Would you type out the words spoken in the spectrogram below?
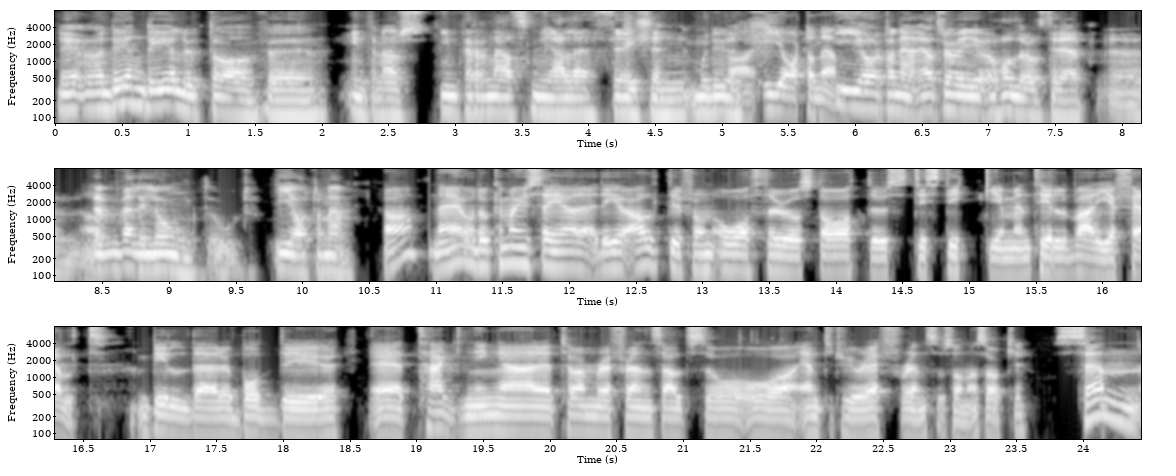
Det, det är en del utav uh, internationalization-modulen. Ja, I18N. I18N. Jag tror vi håller oss till det. Uh, ja. Det är ett väldigt långt ord. I18N. Ja, nej, och då kan man ju säga det är ju allt ifrån author och status till sticky, men till varje fält. Bilder, body, eh, taggningar, term reference alltså och entity reference och sådana saker. Sen,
